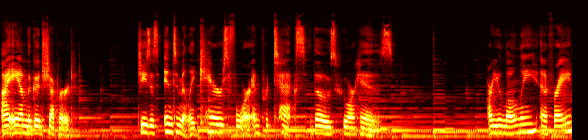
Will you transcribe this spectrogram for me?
I am the Good Shepherd. Jesus intimately cares for and protects those who are His. Are you lonely and afraid?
